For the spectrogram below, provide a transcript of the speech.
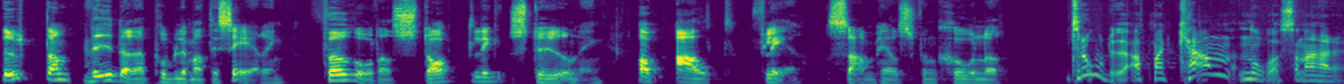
utan vidare problematisering förordar statlig styrning av allt fler samhällsfunktioner. Tror du att man kan nå sådana här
